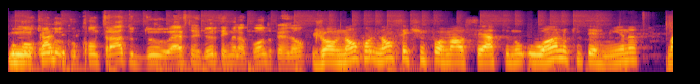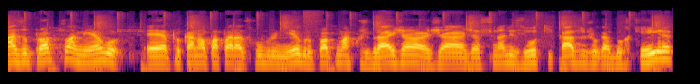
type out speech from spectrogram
E o, caso... O contrato do Everton Ribeiro termina quando, perdão? João, não, não sei te informar o certo no o ano que termina, mas o próprio Flamengo, é, para o canal Paparazzo Rubro Negro, o próprio Marcos Braz já, já, já sinalizou que caso o jogador queira,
